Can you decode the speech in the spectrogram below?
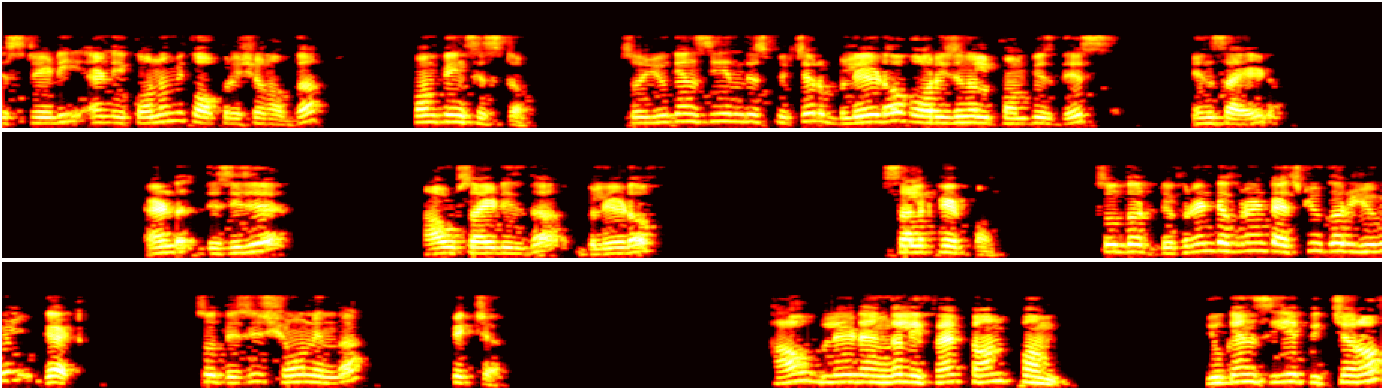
steady and economic operation of the pumping system. So you can see in this picture blade of original pump is this inside and this is a outside is the blade of selected pump. So the different different HQ curve you will get. So this is shown in the picture. How blade angle effect on pump. You can see a picture of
